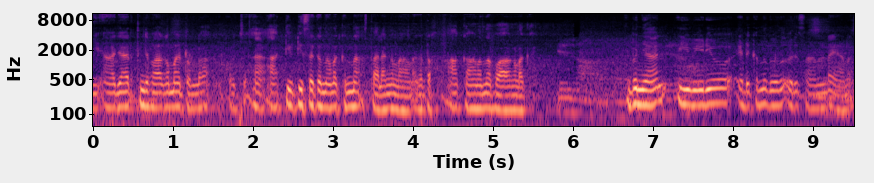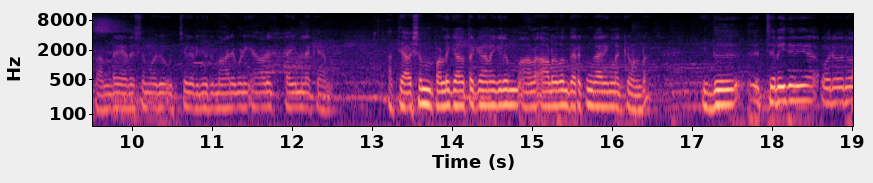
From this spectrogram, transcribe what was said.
ഈ ആചാരത്തിന്റെ ഭാഗമായിട്ടുള്ള കുറച്ച് ആക്ടിവിറ്റീസൊക്കെ നടക്കുന്ന സ്ഥലങ്ങളാണ് കേട്ടോ. ആ കാണുന്ന ഭാഗങ്ങളൊക്കെ. ഇപ്പം ഞാൻ ഈ വീഡിയോ എടുക്കുന്നത് ഒരു സൺഡേ ആണ് സൺഡേ ഏകദേശം ഒരു ഉച്ച കഴിഞ്ഞ് ഒരു നാല് മണി ആ ഒരു ടൈമിലൊക്കെയാണ്. അത്യാവശ്യം പള്ളിക്കകത്തൊക്കെ ആണെങ്കിലും ആൾ ആളുകളും തിരക്കും കാര്യങ്ങളൊക്കെ ഉണ്ട്. ഇത് ചെറിയ ചെറിയ ഓരോരോ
